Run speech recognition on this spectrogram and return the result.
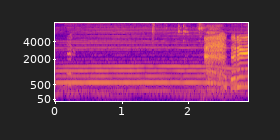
ರೀ ರೀ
